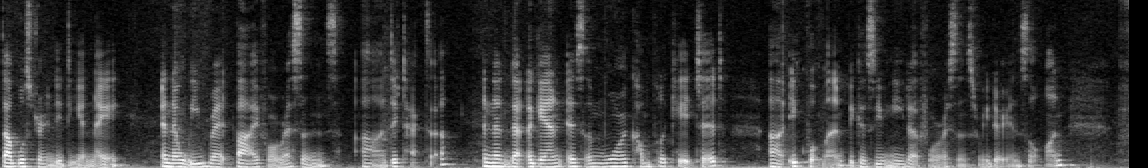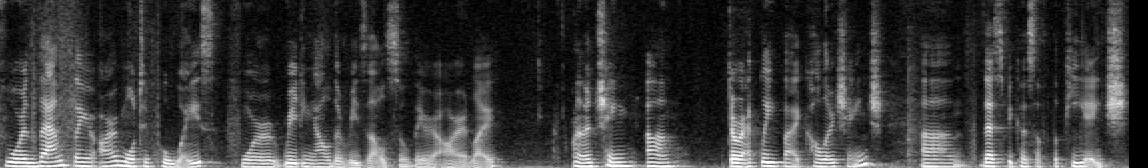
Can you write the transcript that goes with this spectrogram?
double-stranded DNA, and then we read by fluorescence uh, detector, and then that again is a more complicated uh, equipment because you need a fluorescence reader and so on. For them, there are multiple ways for reading out the results. So there are like uh, change um, directly by color change. Um, that's because of the pH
